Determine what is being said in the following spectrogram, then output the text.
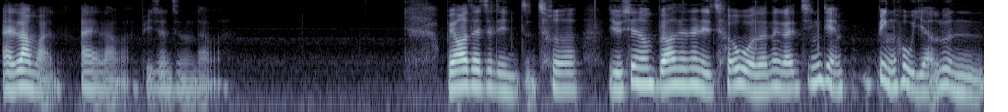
哎，烂完，哎，烂完，B 站真的烂完。不要在这里扯，有些人不要在那里扯我的那个经典病后言论，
